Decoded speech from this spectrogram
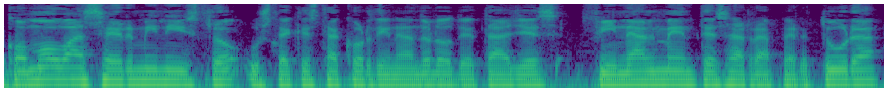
¿Cómo va a ser, ministro, usted que está coordinando los detalles, finalmente esa reapertura?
